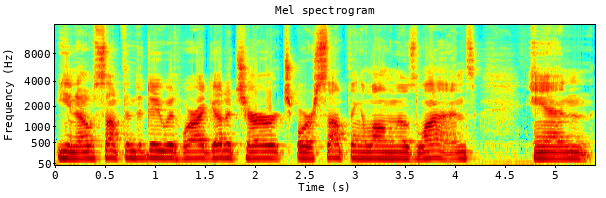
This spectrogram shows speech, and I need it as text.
you know something to do with where I go to church or something along those lines, and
